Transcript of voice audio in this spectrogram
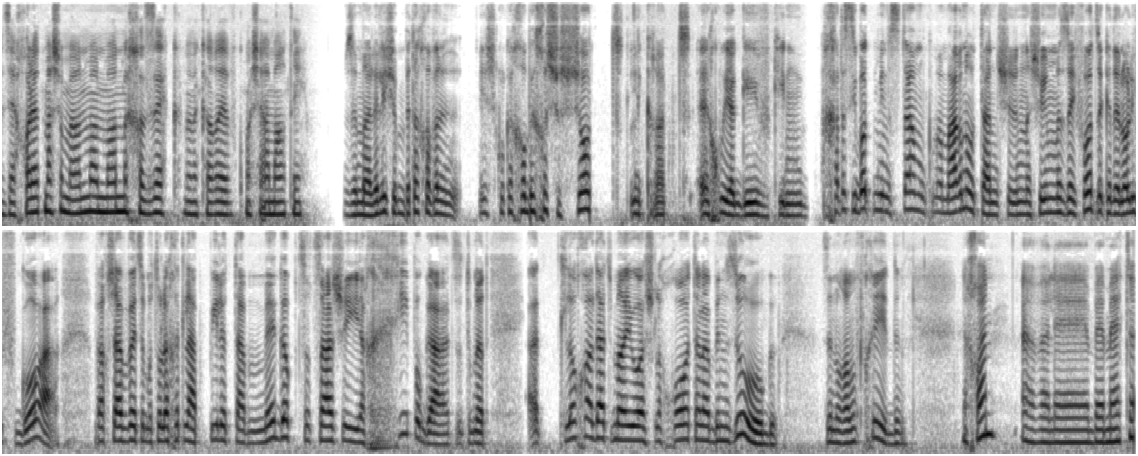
זה יכול להיות משהו מאוד מאוד מאוד מחזק ומקרב, כמו שאמרתי. זה מעלה לי שבטח אבל יש כל כך הרבה חששות לקראת איך הוא יגיב, כי אחת הסיבות מן הסתם, אמרנו אותן, שנשים מזייפות זה כדי לא לפגוע, ועכשיו בעצם את הולכת להפיל את המגה פצצה שהיא הכי פוגעת, זאת אומרת, את לא יכולה לדעת מה היו ההשלכות על הבן זוג, זה נורא מפחיד. נכון, אבל uh, באמת uh,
